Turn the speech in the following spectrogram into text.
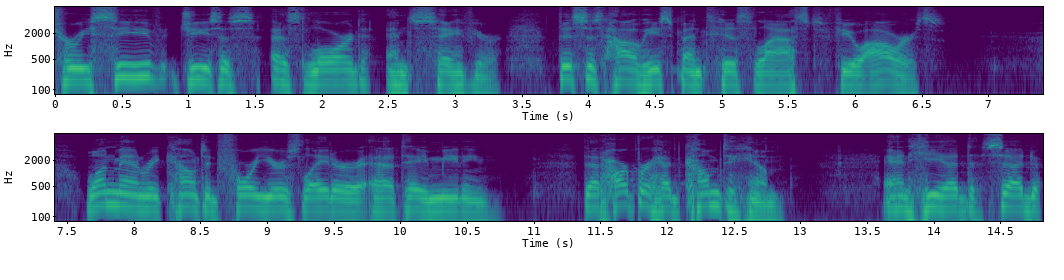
to receive Jesus as Lord and Savior. This is how he spent his last few hours. One man recounted four years later at a meeting that Harper had come to him and he had said,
